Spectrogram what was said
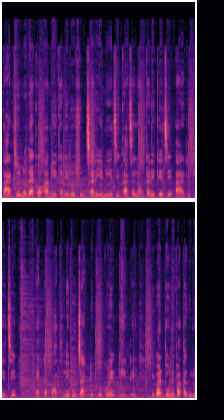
তার জন্য দেখো আমি এখানে রসুন ছাড়িয়ে নিয়েছি, কাঁচা লঙ্কা রেখেছি আর রেখেছি একটা পাতিলেবু চার টুকরো করে কেটে। এবার ধনে পাতাগুলো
